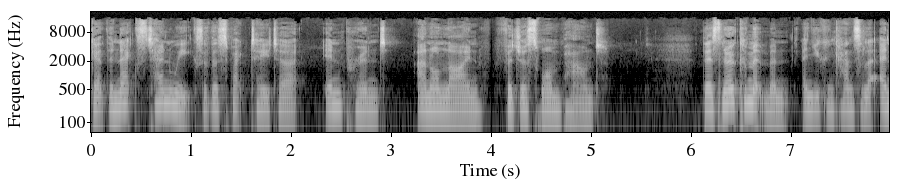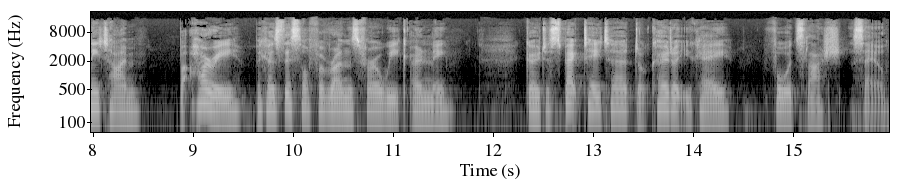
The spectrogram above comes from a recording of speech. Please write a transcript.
Get the next 10 weeks of The Spectator in print and online for just £1. There's no commitment and you can cancel at any time, but hurry because this offer runs for a week only. Go to spectator.co.uk forward slash sale.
